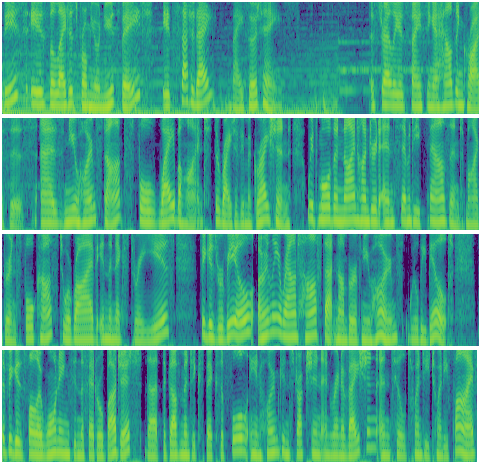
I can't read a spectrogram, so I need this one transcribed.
This is the latest from your newsfeed. It's Saturday, May 13th. Australia is facing a housing crisis as new home starts fall way behind the rate of immigration, with more than 970,000 migrants forecast to arrive in the next three years. Figures reveal only around half that number of new homes will be built. The figures follow warnings in the federal budget that the government expects a fall in home construction and renovation until 2025.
